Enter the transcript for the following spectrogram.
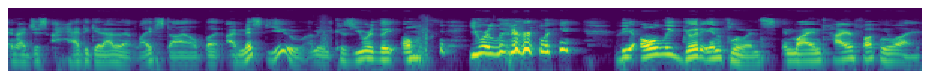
and I just I had to get out of that lifestyle. But I missed you. I mean, because you were the only, you were literally the only good influence in my entire fucking life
